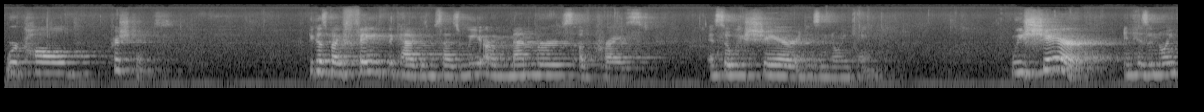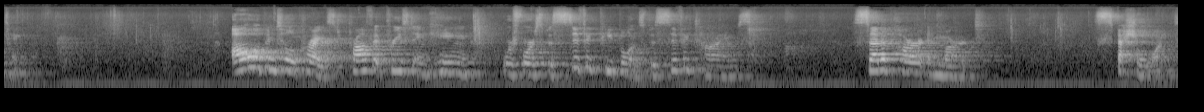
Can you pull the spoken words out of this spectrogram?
We're called Christians. Because by faith, the Catechism says, we are members of Christ, and so we share in his anointing. We share in his anointing. All up until Christ, prophet, priest, and king were for specific people in specific times, set apart and marked, special ones,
